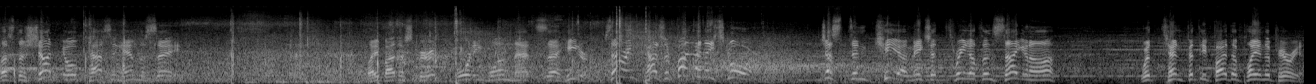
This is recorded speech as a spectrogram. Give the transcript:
Lets the shot go, passing him the save. Played by the Spirit, 41, that's a heater. Centering pass in and they score! Justin Kea makes it 3-0 Saginaw with 10.55 to play in the period.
